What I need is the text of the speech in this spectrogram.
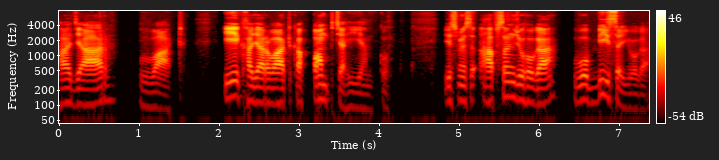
हज़ार वाट, एक हज़ार वाट का पंप चाहिए हमको। इसमें से ऑप्शन जो होगा, वो बी सही होगा।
